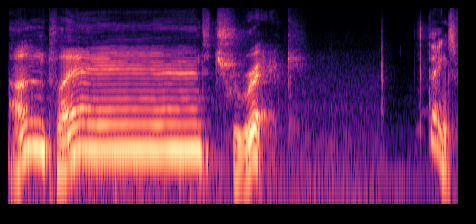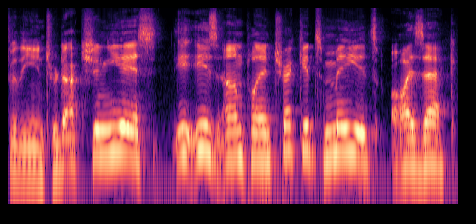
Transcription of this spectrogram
Unplanned Trek. Thanks for the introduction. Yes, it is Unplanned Trek. It's me, it's Isaac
